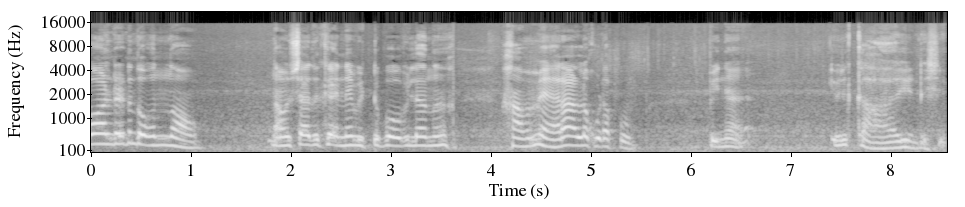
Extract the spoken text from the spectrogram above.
ഓൾറെഡി തോന്നുന്നോ? നൗഷാദൊക്കെ എന്നെ വിട്ടു പോവില്ല എന്ന് അവൻ വേറെ ആളുടെ കൂടെ പോകും പിന്നെ ഒരു കാര്യമുണ്ട് പക്ഷേ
